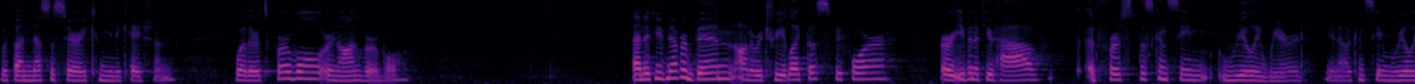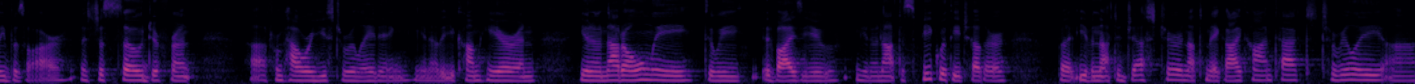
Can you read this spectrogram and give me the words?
with unnecessary communication, whether it's verbal or nonverbal. And if you've never been on a retreat like this before, or even if you have, at first this can seem really weird. You know, it can seem really bizarre. It's just so different uh, from how we're used to relating. You know, that you come here and you know, not only do we advise you, you know, not to speak with each other, but even not to gesture, not to make eye contact, to really uh,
